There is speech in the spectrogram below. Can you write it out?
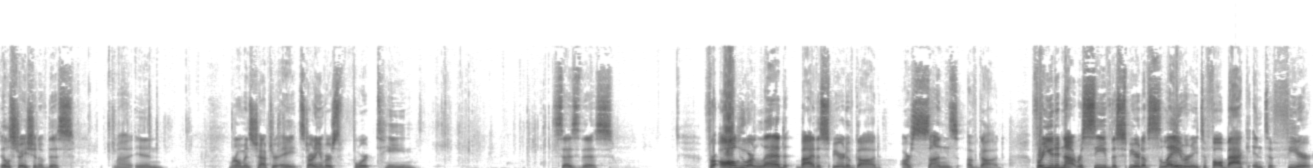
illustration of this uh, in Romans chapter 8, starting in verse 14, says this For all who are led by the Spirit of God are sons of God. For you did not receive the spirit of slavery to fall back into fear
